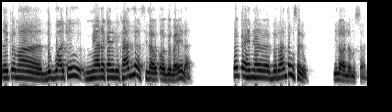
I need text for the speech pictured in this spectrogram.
ጥቅም ልዋጩ የሚያረካ ነገር ካለ ሲላውጣው ገባ ይላል በቃ ይሄን ብር አንተ ወሰደው ይላል ለምሳሌ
